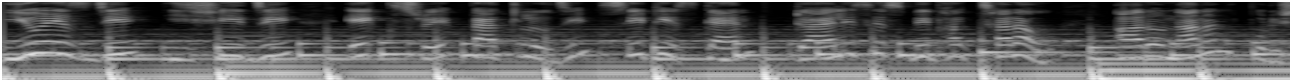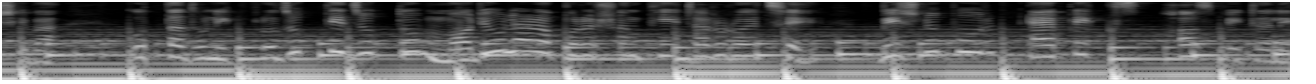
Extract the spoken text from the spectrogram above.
USG ECG X-ray pathology CT scan dialysis বিভাগ ছাড়াও আরও নানান পরিষেবা। অত্যাধুনিক প্রযুক্তিযুক্ত মডিউলার অপারেশন থিয়েটারও রয়েছে বিষ্ণুপুর অ্যাপেক্স হসপিটালে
